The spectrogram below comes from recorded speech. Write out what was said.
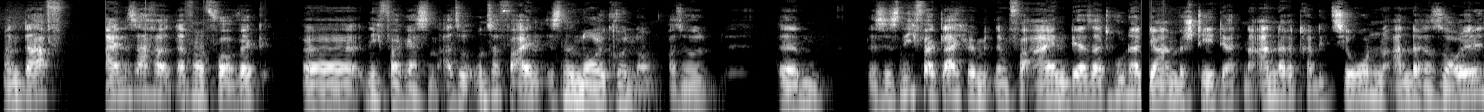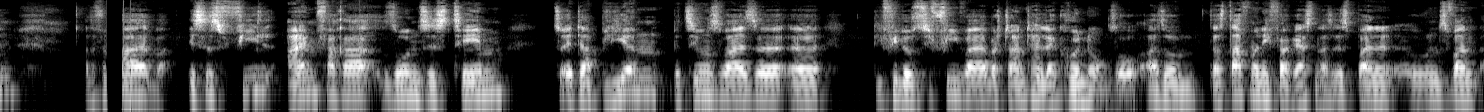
man darf, eine Sache darf man vorweg äh, nicht vergessen. Also unser Verein ist eine Neugründung. Also ähm, das ist nicht vergleichbar mit einem Verein, der seit 100 Jahren besteht. Der hat eine andere Tradition, andere Säulen. Also von daher ist es viel einfacher, so ein System zu etablieren, beziehungsweise äh, die Philosophie war ja Bestandteil der Gründung. So, also das darf man nicht vergessen. Das ist bei uns waren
